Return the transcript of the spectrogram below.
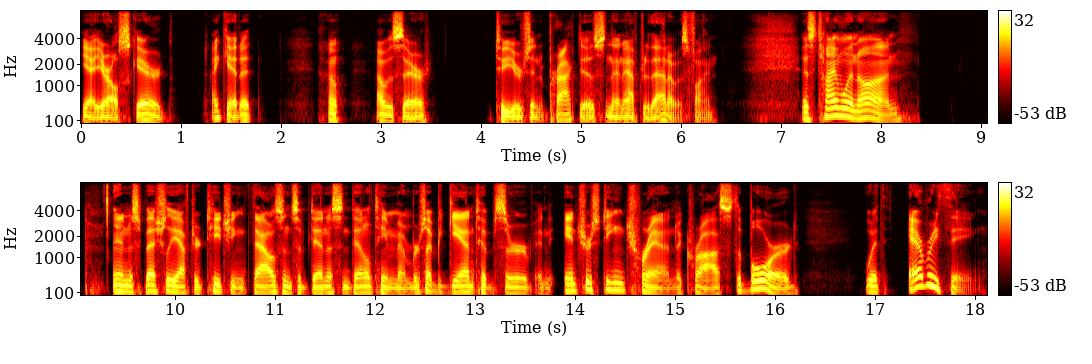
Yeah, you're all scared. I get it. I was there two years into practice, and then after that, I was fine. As time went on, and especially after teaching thousands of dentists and dental team members, I began to observe an interesting trend across the board with everything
